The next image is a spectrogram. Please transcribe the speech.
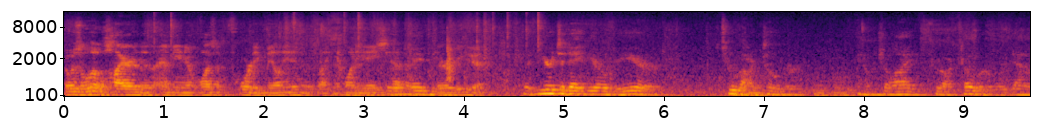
It was a little higher than, I mean, it wasn't forty million, it was like twenty-eight, Yeah, maybe. thirty. Yeah. But year to date, year over year, through Mhm. October, Mhm. you know, July through October, we're down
